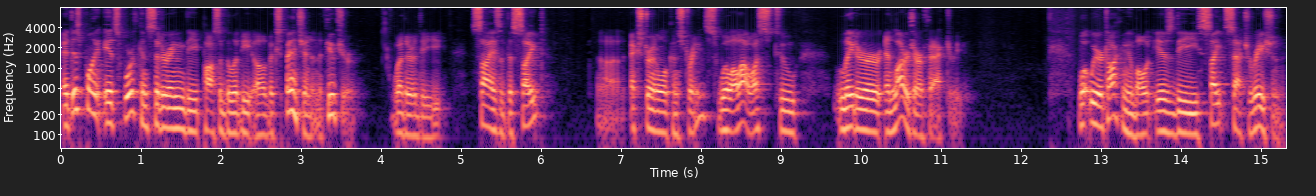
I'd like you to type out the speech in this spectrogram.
At this point, it's worth considering the possibility of expansion in the future, whether the size of the site, uh, external constraints will allow us to later enlarge our factory. What we are talking about is the site saturation,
